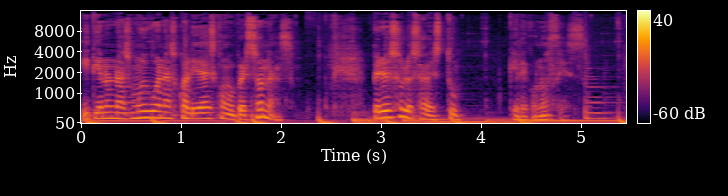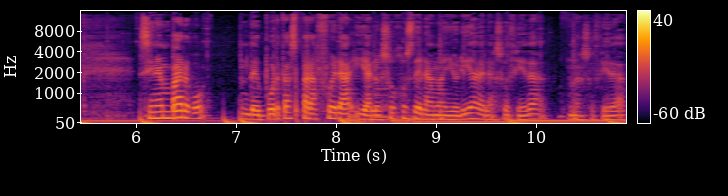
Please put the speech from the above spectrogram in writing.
y tiene unas muy buenas cualidades como personas. Pero eso lo sabes tú, que le conoces. Sin embargo, de puertas para afuera y a los ojos de la mayoría de la sociedad, una sociedad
